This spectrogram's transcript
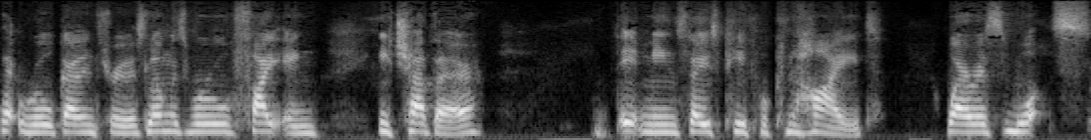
that we're all going through. As long as we're all fighting each other, it means those people can hide. Whereas what's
